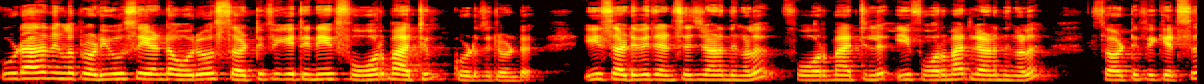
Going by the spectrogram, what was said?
കൂടാതെ നിങ്ങൾ പ്രൊഡ്യൂസ് ചെയ്യേണ്ട ഓരോ സർട്ടിഫിക്കറ്റിന്റെയും ഫോർമാറ്റും കൊടുത്തിട്ടുണ്ട്. ഈ സർട്ടിഫിക്കറ്റ് അനുസരിച്ചാണ് നിങ്ങൾ ഫോർമാറ്റിൽ ഈ ഫോർമാറ്റിലാണ് നിങ്ങൾ സർട്ടിഫിക്കറ്റ്സ്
